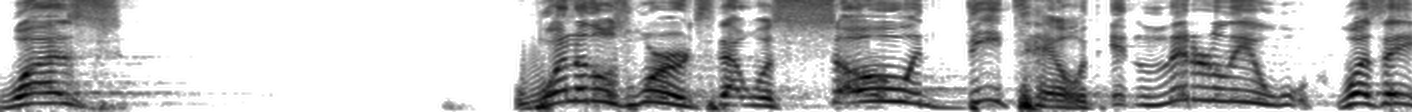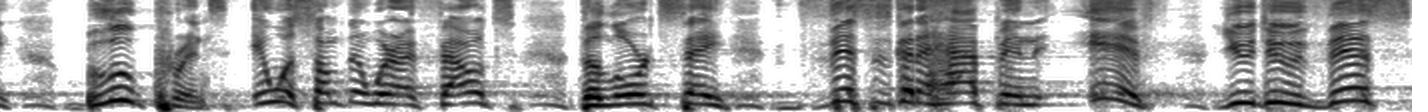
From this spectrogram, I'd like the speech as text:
was one of those words that was so detailed. It literally was a blueprint. It was something where I felt the Lord say, This is gonna happen if you do this,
